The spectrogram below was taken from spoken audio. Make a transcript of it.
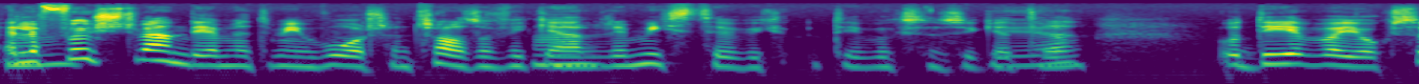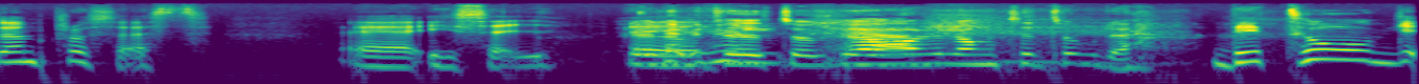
eller Mm. först vände jag mig till min vårdcentral så fick jag en Mm. remiss till, till vuxenpsykiatrin. Och det var ju också en process eh, i sig. Hur Eh, lång tid tog det? Ja, hur lång tid tog det? Det tog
